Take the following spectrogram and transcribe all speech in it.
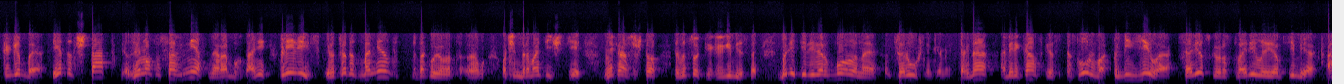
КГБ. И этот штаб занимался совместной работой, они плелись. И вот в этот момент, такой вот э, очень драматический, мне кажется, что высокие КГБисты были перевербованы ЦРУшниками. Тогда американская спецслужба победила советскую, растворила ее в себе. А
